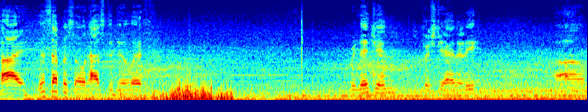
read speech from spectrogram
Hi, this episode has to do with religion, Christianity. Um,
